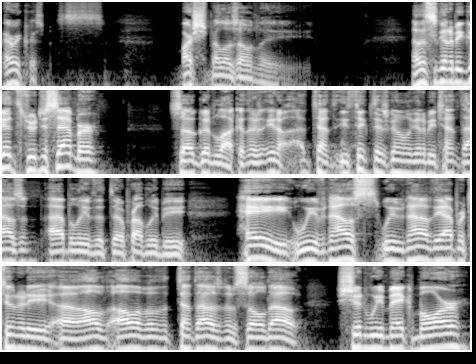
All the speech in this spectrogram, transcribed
Merry Christmas. Marshmallows only. Now this is going to be good through December. So good luck. And there's, you know, 10, you think there's only going to be 10,000? I believe that there'll probably be hey, we've now we've now have the opportunity uh, all all of the 10,000 have sold out. Should we make more?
